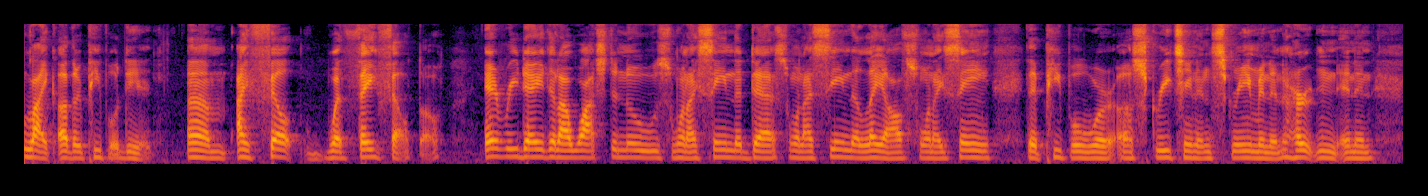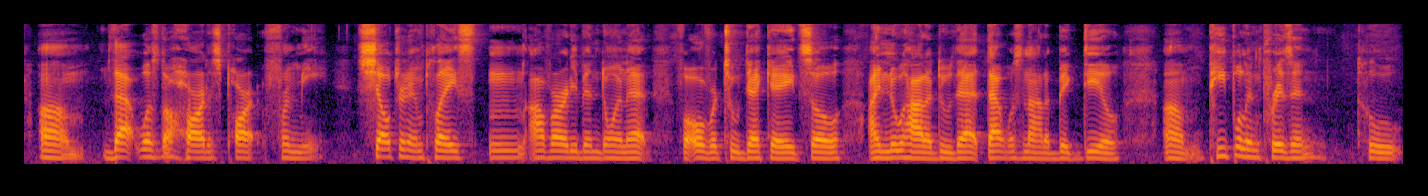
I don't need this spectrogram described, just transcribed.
like other people did. Um, I felt what they felt though. Every day that I watched the news, when I seen the deaths, when I seen the layoffs, when I seen that people were uh, screeching and screaming and hurting, and then um, that was the hardest part for me. Sheltering in place, mm, I've already been doing that for over two decades, so I knew how to do that. That was not a big deal. Um, people in prison who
